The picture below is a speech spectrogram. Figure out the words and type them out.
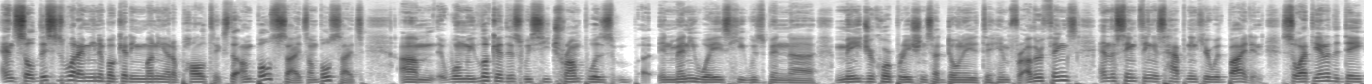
And so this is what I mean about getting money out of politics. That on both sides, on both sides. Um, when we look at this, we see Trump was, in many ways, he was been uh, major corporations had donated to him for other things, and the same thing is happening here with Biden. So at the end of the day,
